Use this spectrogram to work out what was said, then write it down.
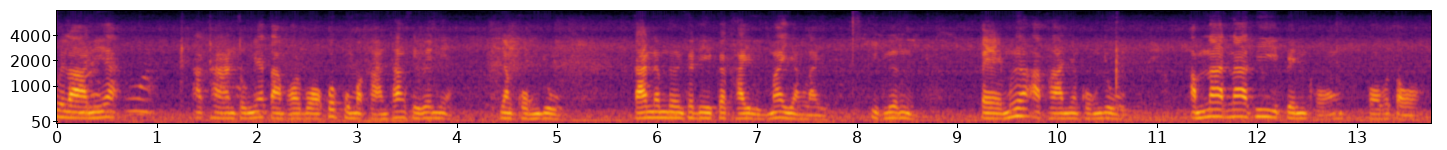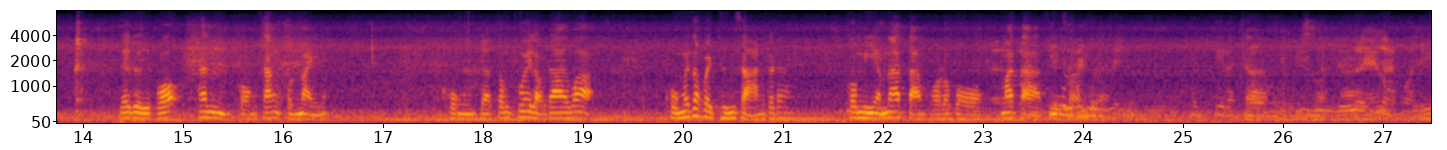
เวลานี้อาคารตรงนี้ตามพรบควบคุมอาคารข้างเซเว่นเนี่ยยังคงอยู่ การดำเนินคดีกับใครหรือไม่อย่างไร อีกเรื่องหนึ่ง แต่เมื่ออาคารยังคงอยู่อำนาจหน้าที่เป็นของปปตและโดยเฉพาะท่านกองช่างคนใหม่เนี่ยคงจะต้องช่วยเราได้ว่า คงไม่ต้องไปถึงศาลก็ได้ ก็มีอำนาจตามพรบมาตรา43มันเจรจาเลยเอื้อก่อนที่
